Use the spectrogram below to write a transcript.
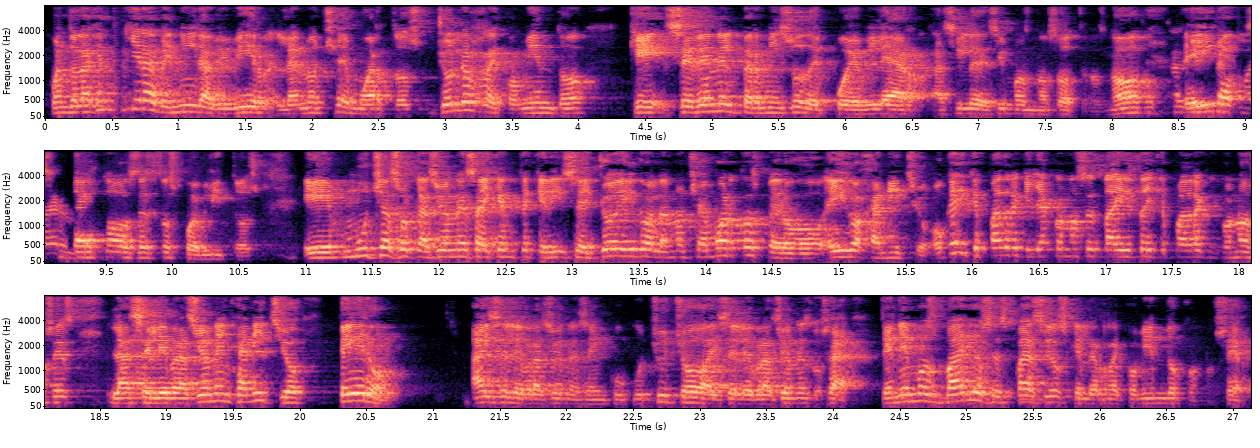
cuando la gente quiera venir a vivir la Noche de Muertos, yo les recomiendo que se den el permiso de pueblear, así le decimos nosotros, ¿no? De ir a visitar todos estos pueblitos. En muchas ocasiones hay gente que dice, yo he ido a la Noche de Muertos, pero he ido a Janitzio. Ok, qué padre que ya conoces la isla y qué padre que conoces la celebración en Janitzio, pero hay celebraciones en Cucuchucho, hay celebraciones, o sea, tenemos varios espacios que les recomiendo conocer.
